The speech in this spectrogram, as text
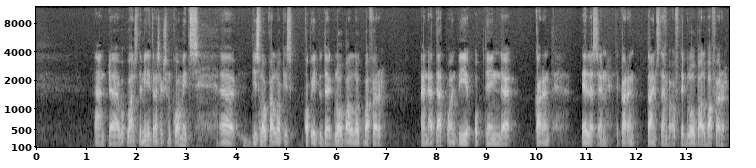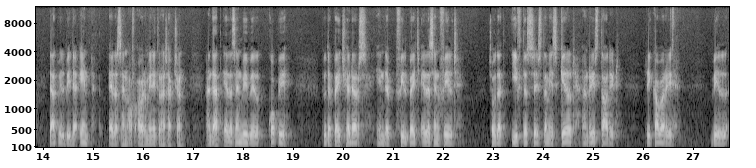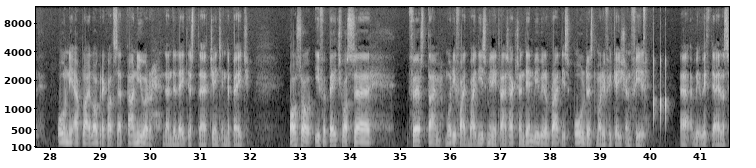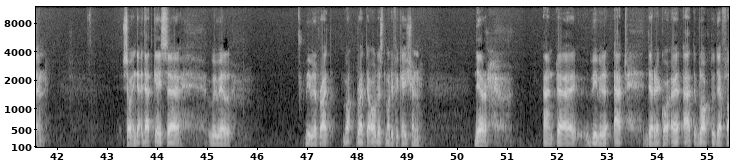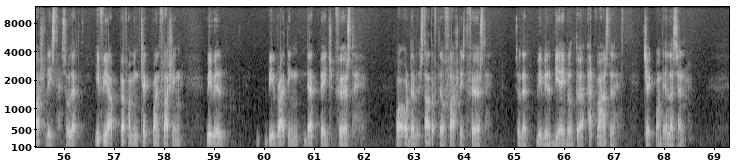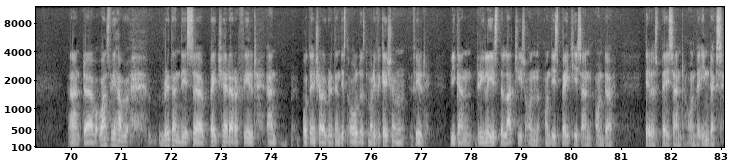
And uh, once the mini transaction commits, uh, this local log is copied to the global log buffer. And at that point, we obtain the current LSN, the current timestamp of the global buffer. That will be the end LSN of our mini transaction. And that LSN we will copy to the page headers in the fill page LSN field so that if the system is killed and restarted, recovery will only apply log records that are newer than the latest uh, change in the page. Also, if a page was uh, first time modified by this mini transaction, then we will write this oldest modification field uh, with the LSN. So in th that case, uh, we will we will write write the oldest modification there and uh, we will add the record, uh, add the block to the flush list so that if we are performing checkpoint flushing, we will be writing that page first, or, or the start of the flush list first, so that we will be able to advance the checkpoint LSN. And uh, once we have written this uh, page header field and potentially written this oldest modification field, we can release the latches on, on these pages and on the table space and on the index.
